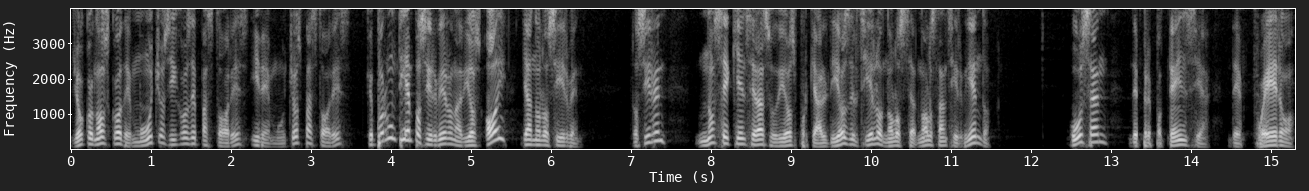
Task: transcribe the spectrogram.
yo conozco de muchos hijos de pastores y de muchos pastores que por un tiempo sirvieron a Dios, hoy ya no lo sirven. Lo sirven no sé quién será su Dios, porque al Dios del cielo no lo, no lo están sirviendo. Usan de prepotencia, de fuero,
